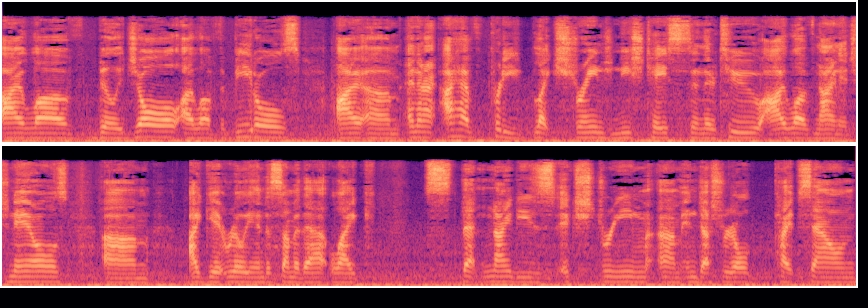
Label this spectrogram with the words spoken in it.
I love Billy Joel. I love the Beatles. I um, and then I, I, have pretty like strange niche tastes in there too. I love Nine Inch Nails. Um, I get really into some of that like that 90s extreme um, industrial type sound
